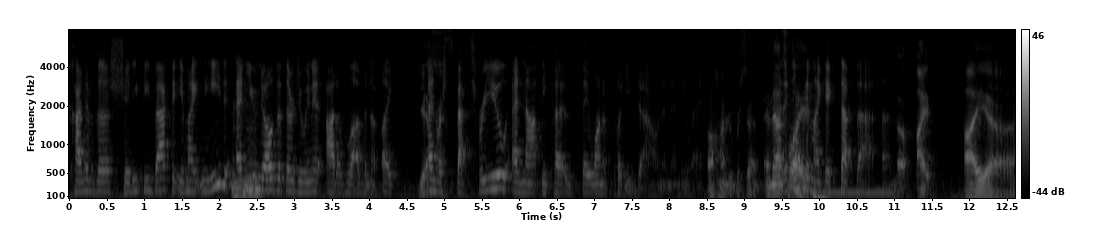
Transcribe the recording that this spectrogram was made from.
kind of the shitty feedback that you might need, and you Mhm. know that they're doing it out of love and like Yes. and respect for you, and not because they want to put you down in way. A hundred percent, and that's and if why you can like accept that, then. Uh, I, I, uh,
